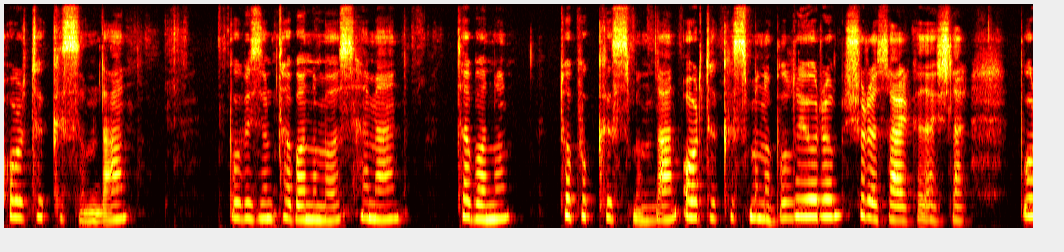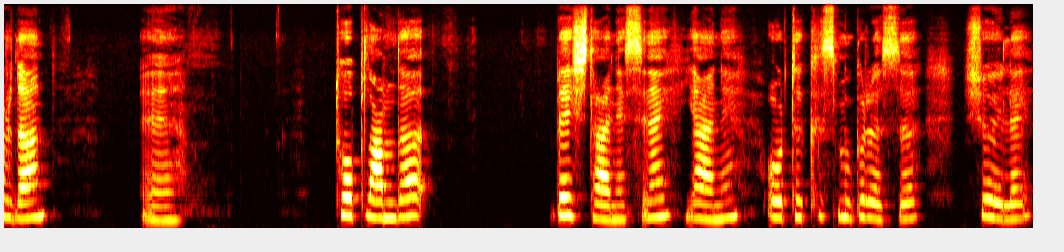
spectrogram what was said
Orta kısımdan bu bizim tabanımız. Hemen tabanın topuk kısmından orta kısmını buluyorum. Şurası arkadaşlar. Buradan e, toplamda 5 tanesine yani orta kısmı burası. Şöyle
